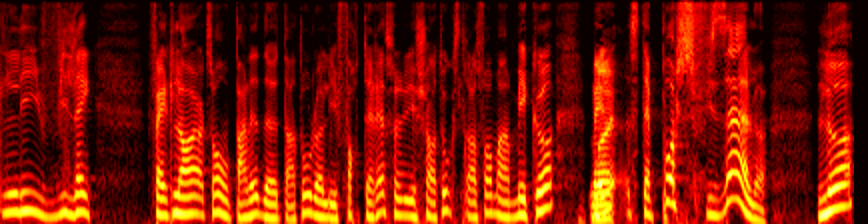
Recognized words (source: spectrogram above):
les vilains. Fait que là, tu sais, on parlait de tantôt là, les forteresses, les châteaux qui se transforment en méca. Mais Ouais. c'était pas suffisant. Là, là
